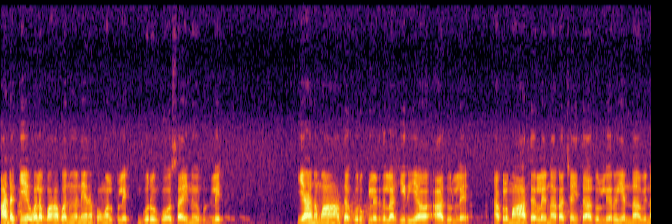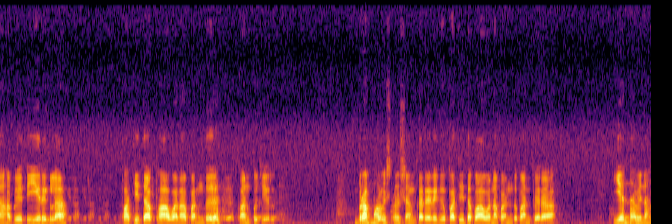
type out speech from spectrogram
ಆಂಡ ಕೇವಲ ಬಾಬನು ನೆನಪು ಮಲ್ಪುಲೆ, ಗುರು ಗೋಸಾಯಿನ ಬಿಡ್ಲೆ. ಯಾನು ಮಾತ ಗುರುಕುಲೆರ್ದಲ ಹಿರಿಯ ಆದುಲ್ಲೆ. ಅಕಲು ಮಾತೆಲ್ಲ ಎನ್ನ ರಚಯಿತ ಎನ್ನ ವಿನಃ ಬೇತೆ ಏರೆಗ್ಲ ಪತಿತ ಪಾವನ ಪಂದು ಪನ್ಪುಜೀರು ಬ್ರಹ್ಮ ವಿಷ್ಣು ಶಂಕರರಿಗೆ ಪತಿತ ಪಾವನ ಪಂದು ಪನ್ಪೆರ ಎನ್ನ ವಿನಃ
